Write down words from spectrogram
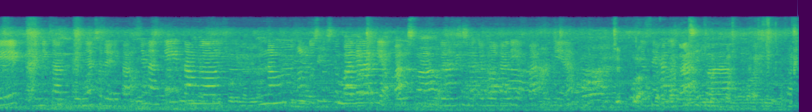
adik ini kartunya sudah divaksin nanti tanggal 6 Agustus kembali lagi ya Pak? Sudah dua kali ya Pak? Ya. Terima kasih Pak.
